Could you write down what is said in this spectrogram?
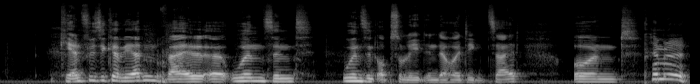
Kernphysiker werden, weil äh, Uhren sind Uhren sind obsolet in der heutigen Zeit und Pimmel.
